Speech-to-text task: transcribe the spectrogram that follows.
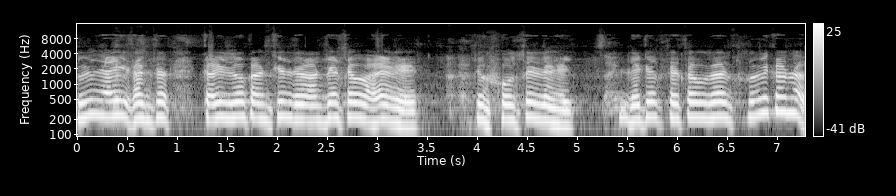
तुम्ही नाही सांगतात काही लोक आणखी राज्याच्या बाहेर आहेत ते पोचले नाहीत. लगेच त्याचा उदाहरण तुम्ही करणार.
